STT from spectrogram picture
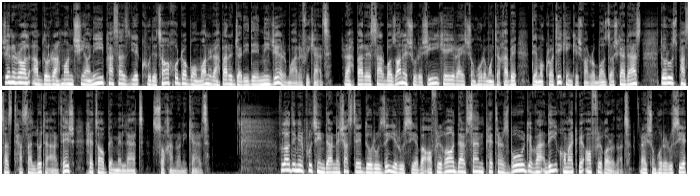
ژنرال عبدالرحمن چیانی پس از یک کودتا خود را به عنوان رهبر جدید نیجر معرفی کرد. رهبر سربازان شورشی که رئیس جمهور منتخب دموکراتیک این کشور را بازداشت کرده است دو روز پس از تسلط ارتش خطاب به ملت سخنرانی کرد ولادیمیر پوتین در نشست دو روزه روسیه و آفریقا در سن پترزبورگ وعده کمک به آفریقا را داد. رئیس جمهور روسیه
